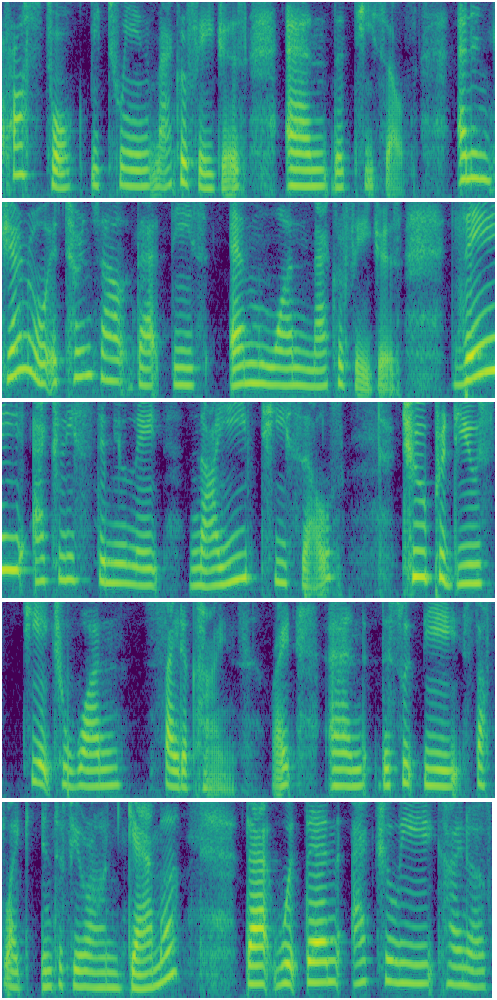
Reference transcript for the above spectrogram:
crosstalk between macrophages and the T cells. And in general, it turns out that these M1 macrophages, they actually stimulate naive T cells to produce Th1 cytokines, right? And this would be stuff like interferon gamma that would then actually kind of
